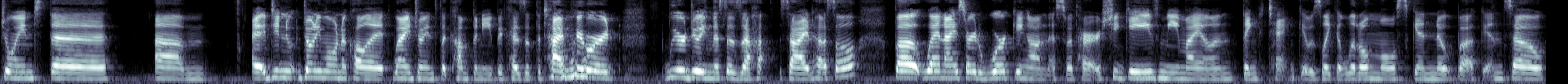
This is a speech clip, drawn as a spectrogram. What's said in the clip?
joined the um, I didn't don't even want to call it when I joined the company because at the time we were we were doing this as a side hustle. But when I started working on this with her, she gave me my own think tank. It was like a little moleskin notebook. And so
